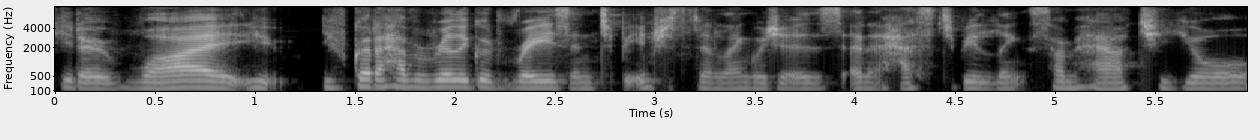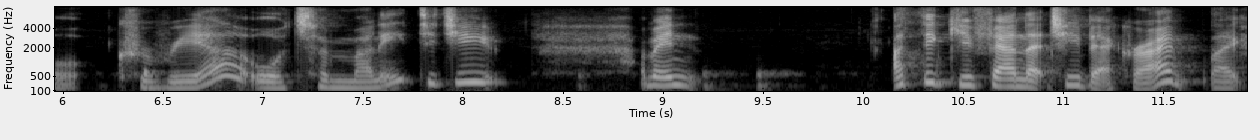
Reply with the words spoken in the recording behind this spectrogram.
you know why you you've got to have a really good reason to be interested in languages, and it has to be linked somehow to your career or to money. Did you? I mean, I think you found that too, Bec, right? Like,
